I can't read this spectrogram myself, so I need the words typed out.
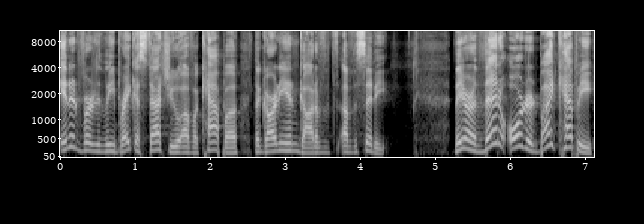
inadvertently break a statue of a kappa, the guardian god of, of the city. They are then ordered by Keppi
